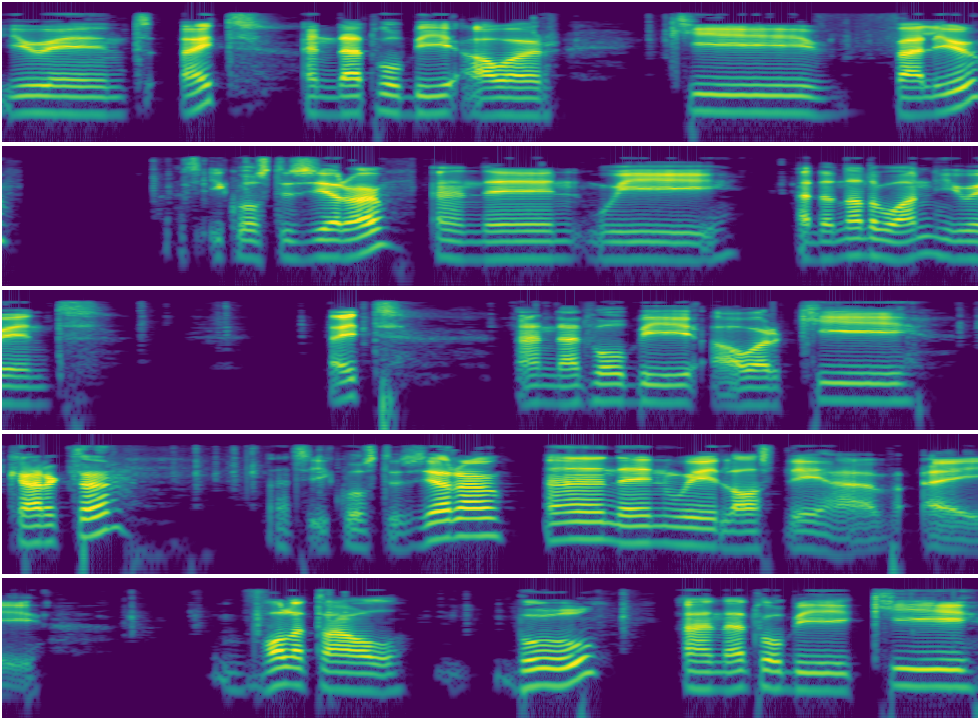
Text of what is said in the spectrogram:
uint8 and that will be our key value. That's equals to 0 and then we add another one uint8 and that will be our key character. That's equals to 0 and then we lastly have a volatile bool and that will be key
